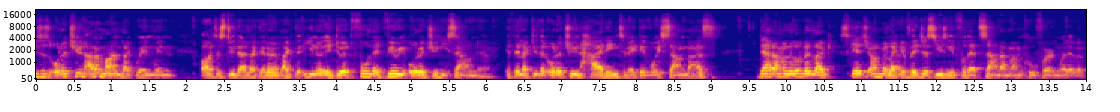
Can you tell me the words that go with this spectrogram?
uses auto tune. I don't mind like when when artists do that. Like they don't like that. you know they do it for that very autotuney sound. Yeah. If they like do that auto tune hiding to make their voice sound nice, that I'm a little bit like sketch on. But like if they're just using it for that sound, I'm I'm cool for it and whatever.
